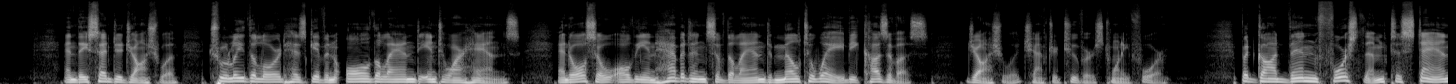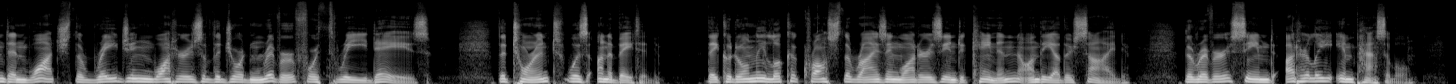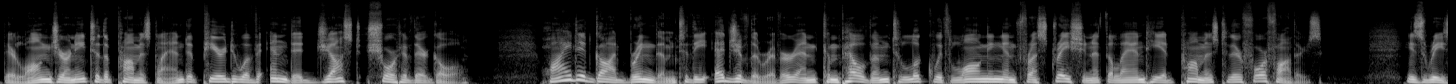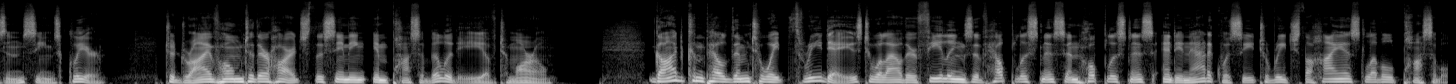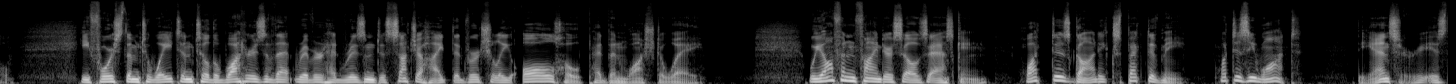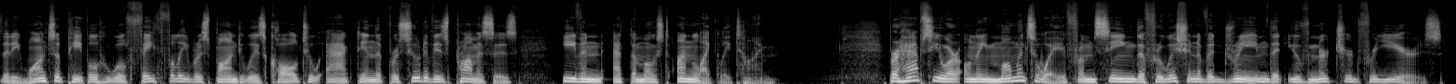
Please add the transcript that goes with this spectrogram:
And they said to Joshua, Truly the Lord has given all the land into our hands, and also all the inhabitants of the land melt away because of us. Joshua chapter 2 verse 24. But God then forced them to stand and watch the raging waters of the Jordan River for three days. The torrent was unabated. They could only look across the rising waters into Canaan on the other side. The river seemed utterly impassable. Their long journey to the Promised Land appeared to have ended just short of their goal. Why did God bring them to the edge of the river and compel them to look with longing and frustration at the land He had promised to their forefathers? His reason seems clear to drive home to their hearts the seeming impossibility of tomorrow. God compelled them to wait three days to allow their feelings of helplessness and hopelessness and inadequacy to reach the highest level possible. He forced them to wait until the waters of that river had risen to such a height that virtually all hope had been washed away. We often find ourselves asking, What does God expect of me? What does He want? The answer is that He wants a people who will faithfully respond to His call to act in the pursuit of His promises, even at the most unlikely time. Perhaps you are only moments away from seeing the fruition of a dream that you've nurtured for years.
